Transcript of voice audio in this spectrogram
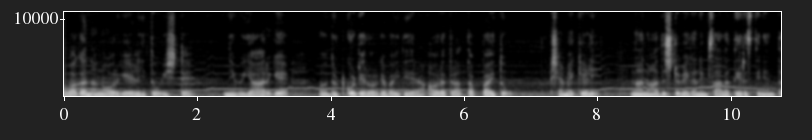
ಆವಾಗ ನಾನು ಅವ್ರಿಗೆ ಹೇಳಿದ್ದು ಇಷ್ಟೇ, ನೀವು ಯಾರಿಗೆ ದುಡ್ಡು ಕೊಟ್ಟಿರೋರಿಗೆ ಬೈದಿದ್ದೀರಾ, ಅವ್ರ ಹತ್ರ ತಪ್ಪಾಯಿತು. ಕ್ಷಮೆ ಕೇಳಿ, ನಾನು ಆದಷ್ಟು ಬೇಗ ನಿಮ್ಮ ಸಾಲ ತೀರಿಸ್ತೀನಿ ಅಂತ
